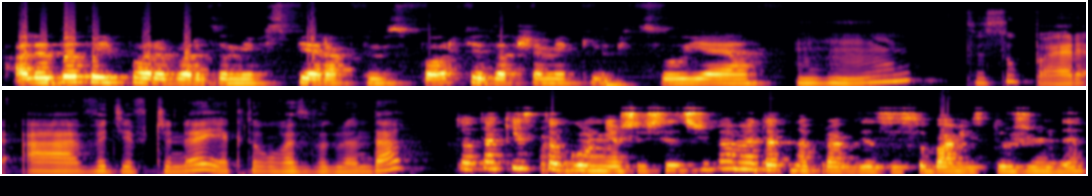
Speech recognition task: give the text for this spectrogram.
ale do tej pory bardzo mnie wspiera w tym sporcie, zawsze mnie kibicuje. Mhm, to super. A wy dziewczyny, jak to u Was wygląda? To tak jest ogólnie, że się zżywamy tak naprawdę z osobami z drużyny.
